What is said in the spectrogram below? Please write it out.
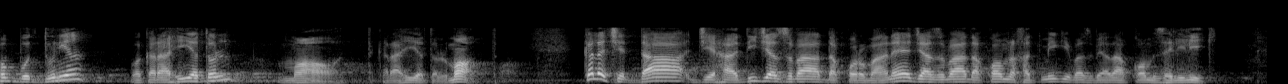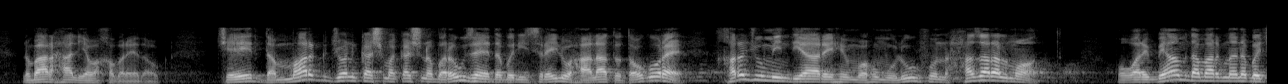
حب الدنیا وکراهیت الموت کراهیت الموت کله چې دا جهادي جذبه د قربانې جذبه د قوم نه ختمي کی بس بیا دا قوم ذلیلی کی نو بهر حال یو خبره ده چې د مرګ جون کشمکش نه بروزه د بنی اسرائیل حالات تو ګوره خرجو من دیارهم وهم الوف حذر الموت خو ور بیا هم د مرګ نه نه بچ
